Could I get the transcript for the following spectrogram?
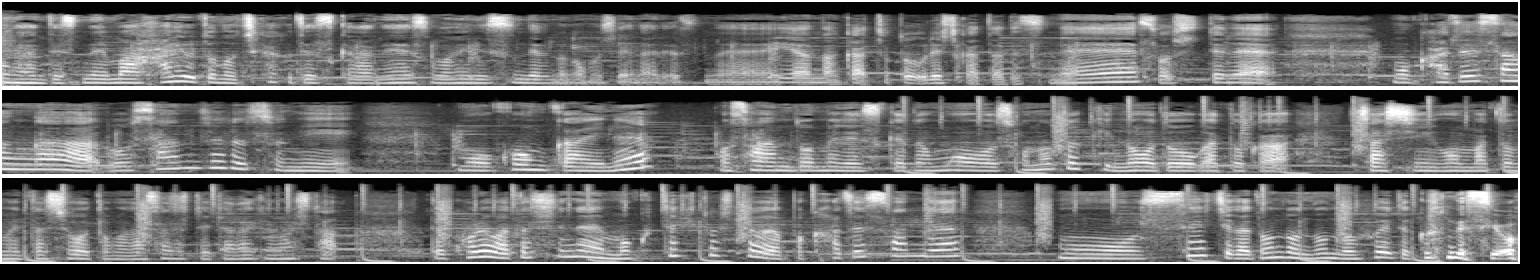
うなんですね。まあハリウッドの近くですからねその辺に住んでるのかもしれないですね。いやなんかちょっと嬉しかったですね。そしてねもう風さんがロサンゼルスにもう今回ねもう3度目ですけどもその時の動画とか写真をまとめたショートも出させていただきました。でこれ私ね目的としてはやっぱ風さんねもう聖地がどんどんどんどん増えてくるんですよ。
